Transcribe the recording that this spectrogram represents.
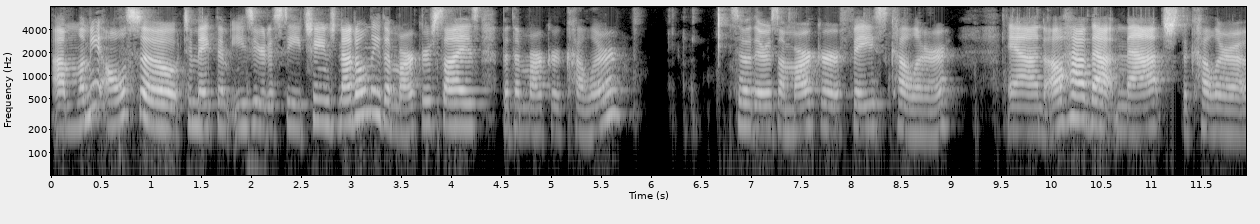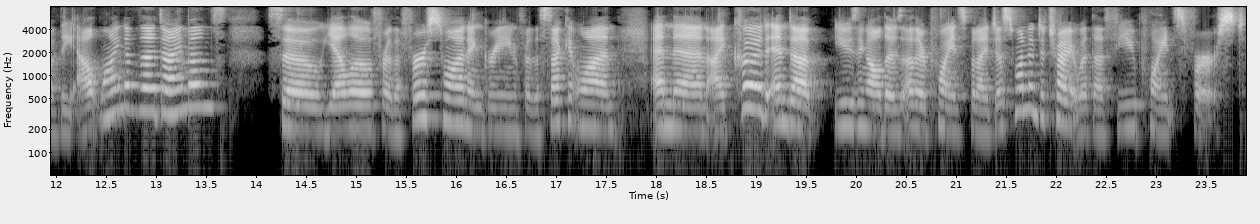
Um, let me also, to make them easier to see, change not only the marker size, but the marker color. So there's a marker face color and I'll have that match the color of the outline of the diamonds. So yellow for the first one and green for the second one. And then I could end up using all those other points, but I just wanted to try it with a few points first.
